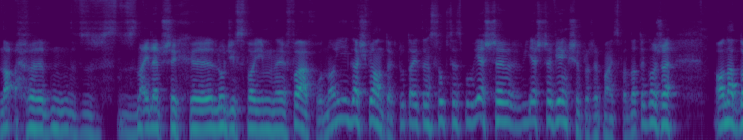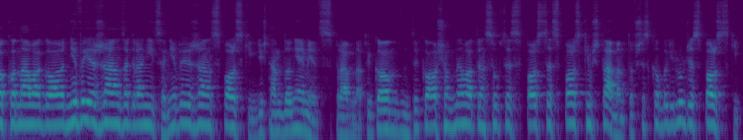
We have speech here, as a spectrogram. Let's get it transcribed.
no, z, z najlepszych e, ludzi w swoim e, fachu. No i Iga Świątek. Tutaj ten sukces był jeszcze, jeszcze większy, proszę Państwa, dlatego że ona dokonała go nie wyjeżdżając za granicę, nie wyjeżdżając z Polski, gdzieś tam do Niemiec, prawda? Tylko, tylko osiągnęła ten sukces w Polsce z polskim sztabem. To wszystko byli ludzie z Polski,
